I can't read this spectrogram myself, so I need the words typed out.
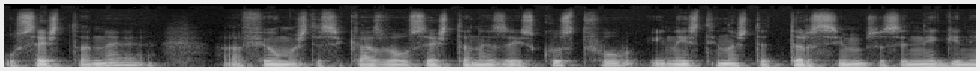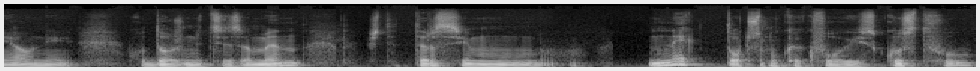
усещане. А филма ще се казва Усещане за изкуство и наистина ще търсим с едни гениални художници за мен. Ще търсим не точно какво е изкуство,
